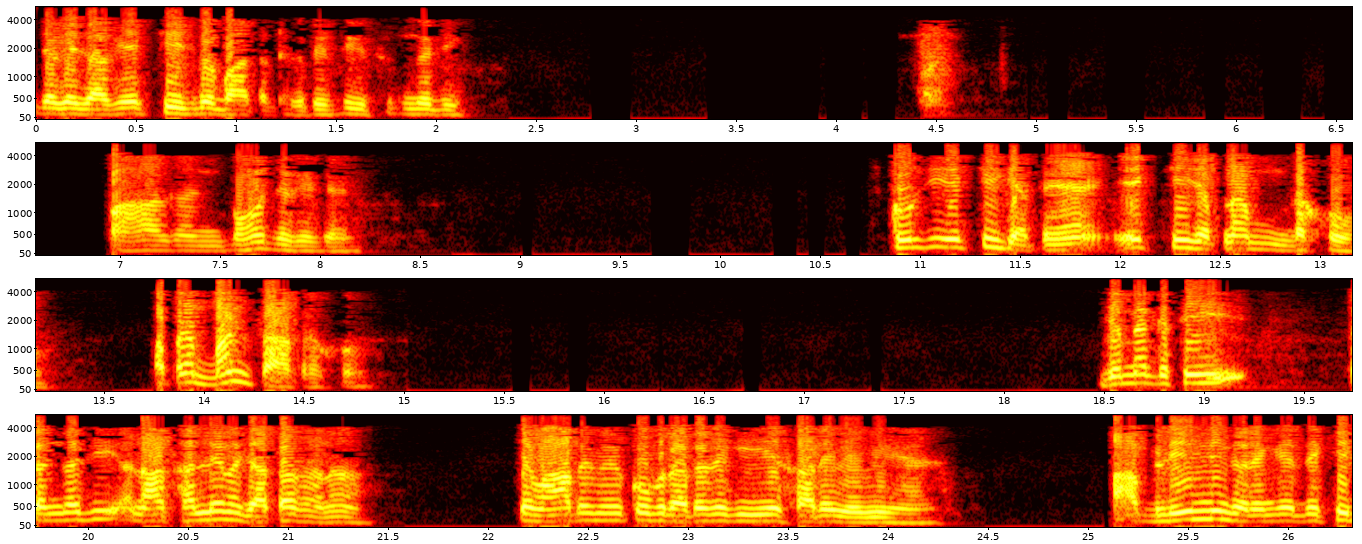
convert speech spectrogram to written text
जगह जाके एक चीज़ पे बात अटकती थी संगत जी पहाड़गंज बहुत जगह गए। गुरु जी, एक चीज़ कहते हैं, एक चीज़ अपना रखो, अपना मन साफ़ रखो। जब मैं किसी संगत जी अनाथालय में जाता था ना तो वहाँ पे मेरे को बताते थे कि ये सारे बेबी हैं। आप बिलीव नहीं करेंगे, देखिए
